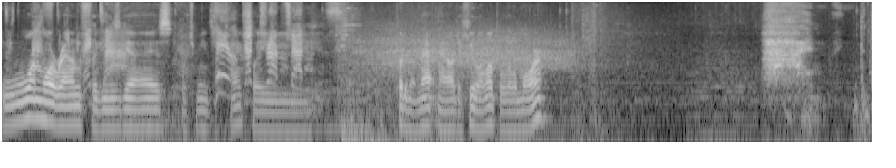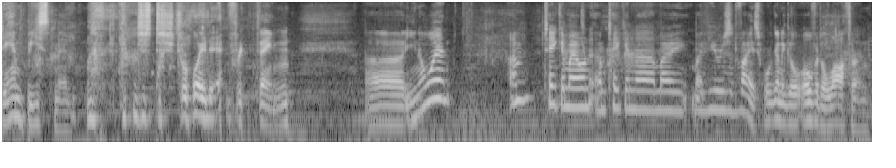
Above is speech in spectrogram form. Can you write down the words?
One more round for these guys, which means we can actually put them in that now to heal them up a little more. the damn beastmen just destroyed everything. Uh, you know what? I'm taking my own. I'm taking uh, my my viewers' advice. We're gonna go over to Lothern.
